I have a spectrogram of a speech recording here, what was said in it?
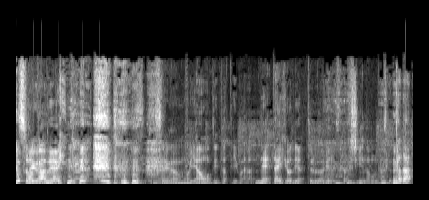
それがね。それがもう矢面に立って今ね代表でやってるわけですから不思議なもんですけど。ただ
